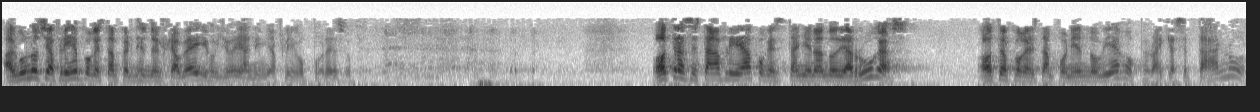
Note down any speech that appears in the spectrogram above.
Algunos se afligen porque están perdiendo el cabello. Yo ya ni me aflijo por eso. Otras están afligidas porque se están llenando de arrugas. Otros porque se están poniendo viejos, pero hay que aceptarlo.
